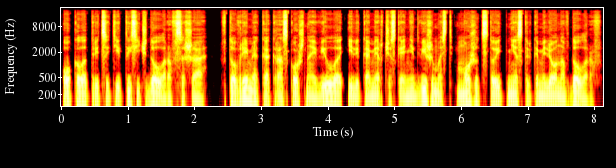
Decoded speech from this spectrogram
около 30 тысяч долларов США, в то время как роскошная вилла или коммерческая недвижимость может стоить несколько миллионов долларов.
